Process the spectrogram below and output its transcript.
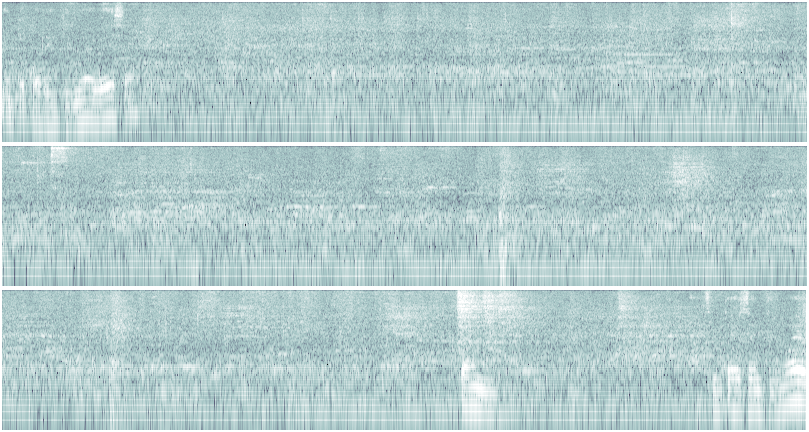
Ciento cuarenta y nueve esa. Están 169.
